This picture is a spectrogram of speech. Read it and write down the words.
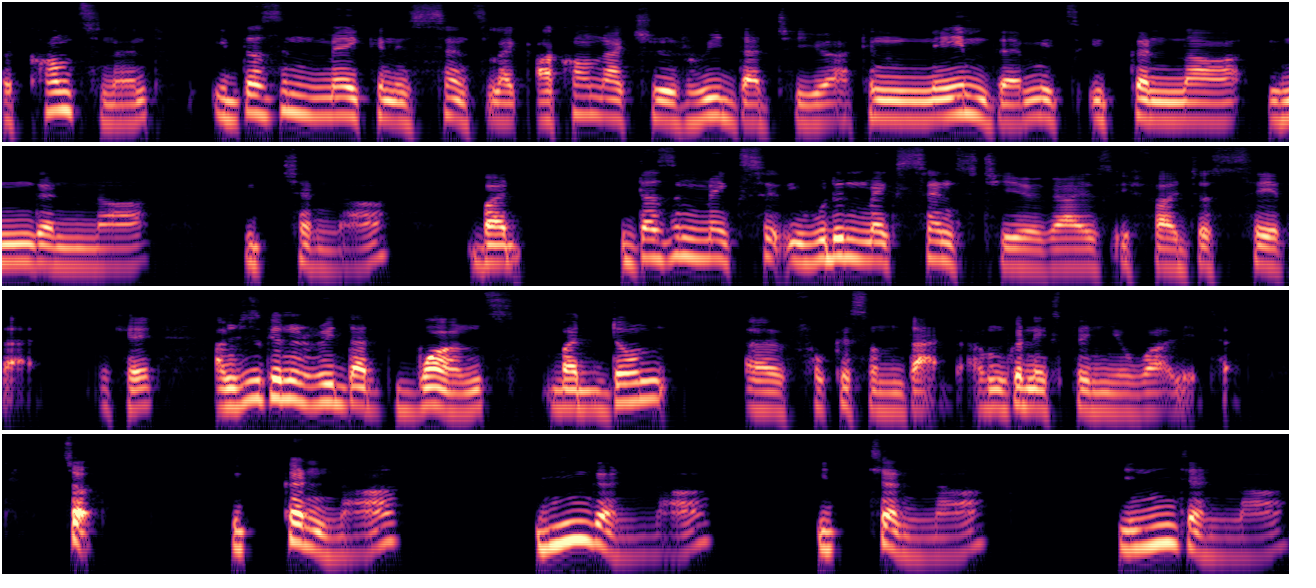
a consonant, it doesn't make any sense. Like I can't actually read that to you. I can name them. It's ikanna, inganna, ichanna, but it doesn't make sense. It wouldn't make sense to you guys if I just say that. Okay, I'm just gonna read that once, but don't uh, focus on that. I'm gonna explain you why later. So, ikanna, inganna, ichanna, injanna,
